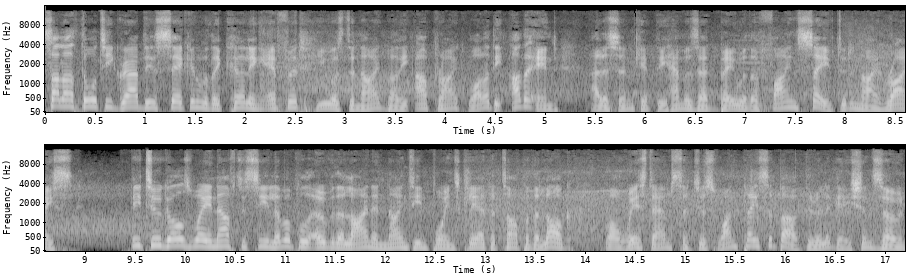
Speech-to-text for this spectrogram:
Salah thought he grabbed his second with a curling effort. He was denied by the upright, while at the other end, Alisson kept the Hammers at bay with a fine save to deny Rice. The two goals were enough to see Liverpool over the line and 19 points clear at the top of the log, while West Ham stood just one place above the relegation zone.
